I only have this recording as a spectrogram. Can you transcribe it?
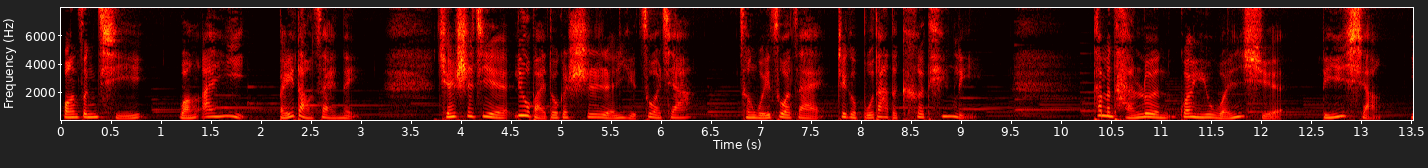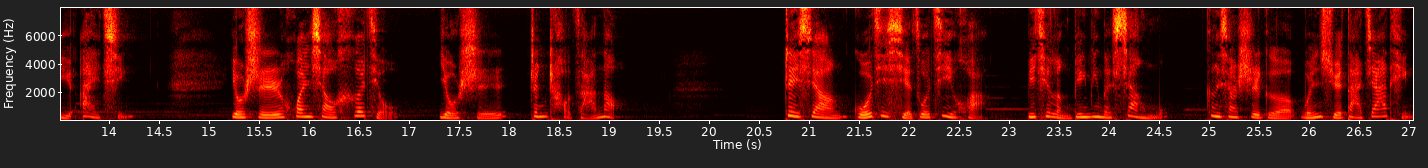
汪曾祺、王安忆、北岛在内，全世界六百多个诗人与作家，曾围坐在这个不大的客厅里。他们谈论关于文学、理想与爱情，有时欢笑喝酒，有时争吵杂闹。这项国际写作计划，比起冷冰冰的项目，更像是个文学大家庭。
